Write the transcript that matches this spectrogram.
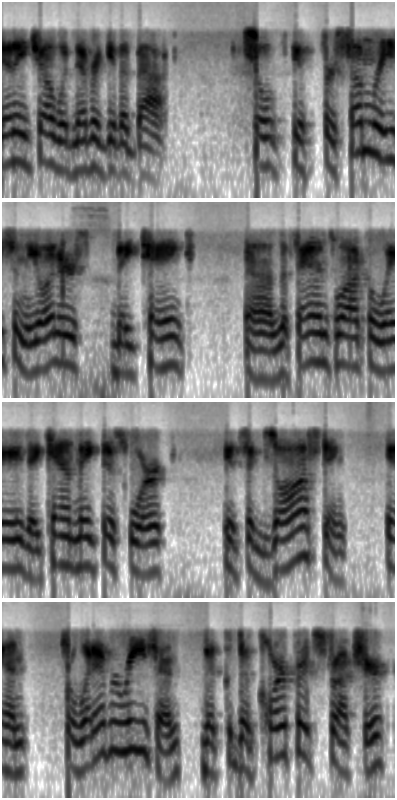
the NHL would never give it back. So if for some reason the Oilers they tank, uh, the fans walk away, they can't make this work. It's exhausting, and for whatever reason, the the corporate structure,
